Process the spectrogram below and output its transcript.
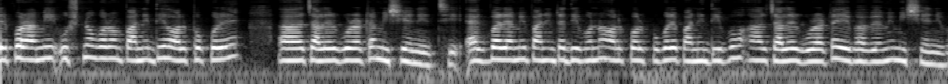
এরপর আমি উষ্ণ গরম পানি দিয়ে অল্প করে চালের গুঁড়াটা মিশিয়ে নিচ্ছি। একবারে আমি পানিটা দিব না, অল্প অল্প করে পানি দিব আর চালের গুঁড়াটা এভাবে আমি মিশিয়ে নিব।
